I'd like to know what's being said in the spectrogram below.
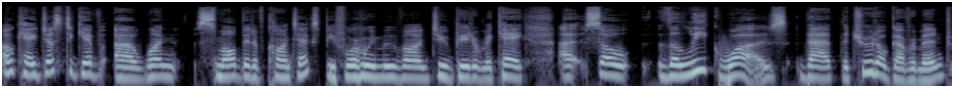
Okay, just to give uh, one small bit of context before we move on to Peter MacKay. Uh, so the leak was that the Trudeau government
